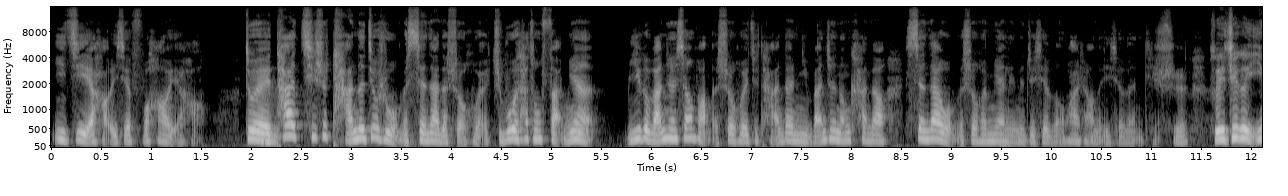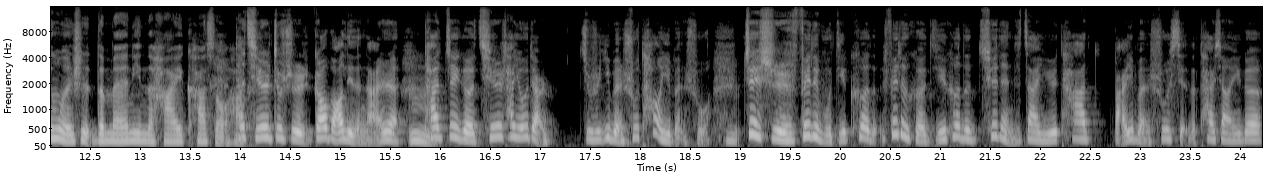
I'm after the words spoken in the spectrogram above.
艺伎也好，一些符号也好。对他其实谈的就是我们现在的社会，只不过他从反面一个完全相反的社会去谈，但你完全能看到现在我们社会面临的这些文化上的一些问题。是，所以这个英文是 The Man in the High Castle 哈，他其实就是高堡里的男人，他这个其实他有点。就是一本书套一本书，这是菲利普迪克的。菲利普迪克的缺点就在于他把一本书写的太像一个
